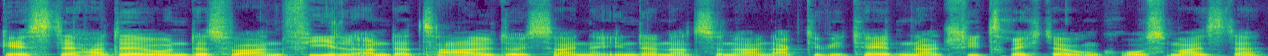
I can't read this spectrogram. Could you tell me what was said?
Gäste hatte. Und das waren viel an der Zahl durch seine internationalen Aktivitäten als Schiedsrichter und Großmeister,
